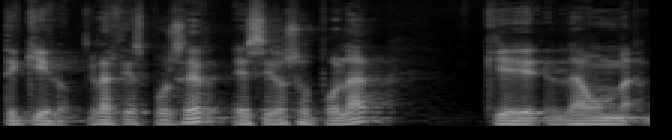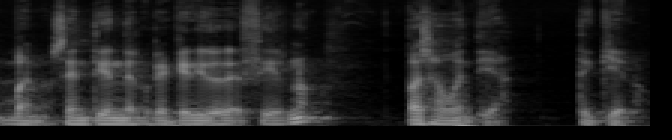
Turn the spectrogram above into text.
Te quiero. Gracias por ser ese oso polar que da un... Bueno, se entiende lo que he querido decir, ¿no? Pasa buen día. Te quiero.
